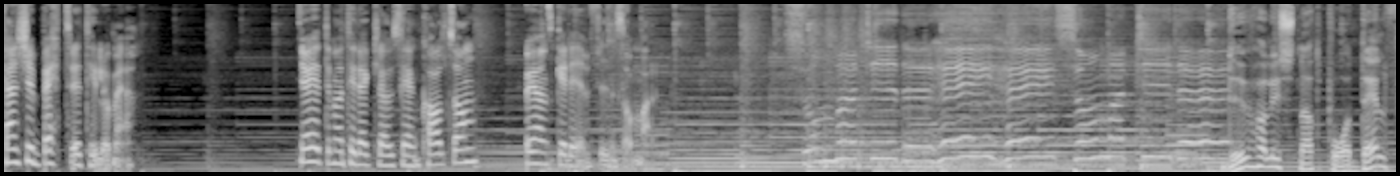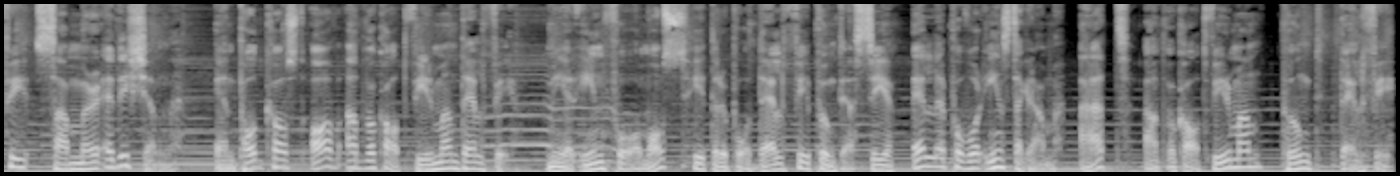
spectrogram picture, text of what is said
Kanske bättre till och med. Jag heter Matilda Klausén Karlsson och jag önskar dig en fin sommar. Sommartider, hej, hej, sommartider. Du har lyssnat på Delphi Summer Edition, en podcast av advokatfirman Delphi. Mer info om oss hittar du på delphi.se eller på vår Instagram, at advokatfirman.delphi.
